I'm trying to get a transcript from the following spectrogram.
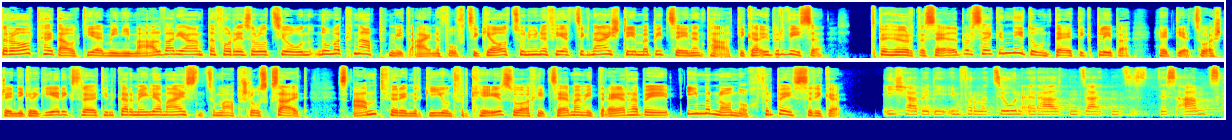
Der Rat hat auch die Minimalvariante von Resolution nur knapp mit 51 Ja zu 49 Nein-Stimmen bei 10 Enthaltungen überwiesen. Die Behörden selber sagen nicht untätig geblieben, hat die zuständige Regierungsrätin Carmelia Meissen zum Abschluss gesagt. Das Amt für Energie und Verkehr suche zusammen mit der RHB immer noch nach Verbesserungen. Ich habe die Information erhalten seitens des, des Amts,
